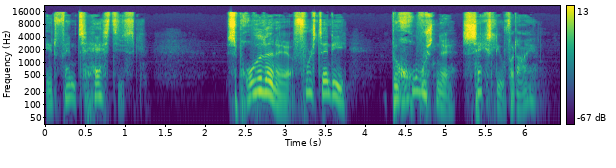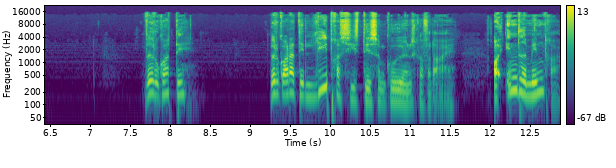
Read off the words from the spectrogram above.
et fantastisk, sprudlende og fuldstændig berusende sexliv for dig. Ved du godt det? Ved du godt, at det er lige præcis det, som Gud ønsker for dig? Og intet mindre.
